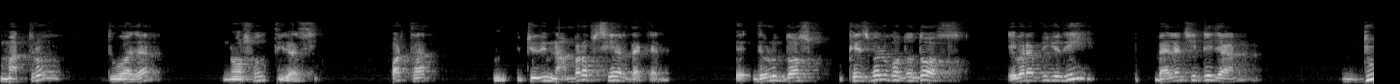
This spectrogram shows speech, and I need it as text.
মাত্র দু হাজার নশো তিরাশি। অর্থাৎ, যদি নাম্বার অফ শেয়ার দেখেন ধরুন দশ ফেস ভ্যালু কত? দশ। এবার আপনি যদি ব্যালেন্স শিটে যান, দু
